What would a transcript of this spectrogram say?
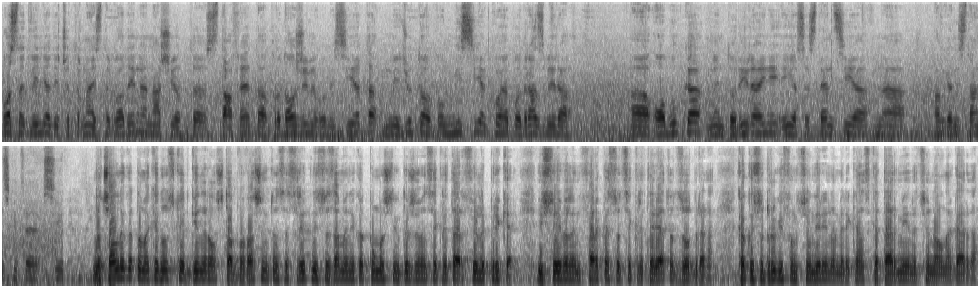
После 2014 година нашиот став е да продолжиме во мисијата, меѓутоа во мисија која подразбира а, обука, менторирање и асистенција на афганистанските сили. Началникот на македонскиот генерал штаб во Вашингтон се сретни со заменикот помошник државен секретар Филип Рикер и со Евелен Фаркас од секретаријатот за одбрана, како и со други функционери на американската армија и национална гарда.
